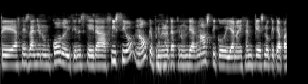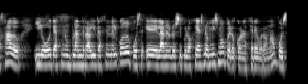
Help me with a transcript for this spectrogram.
te haces daño en un codo y tienes que ir a fisio, ¿no? Que primero te hacen un diagnóstico y analizan qué es lo que te ha pasado y luego te hacen un plan de rehabilitación del codo, pues la neuropsicología es lo mismo pero con el cerebro, ¿no? Pues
